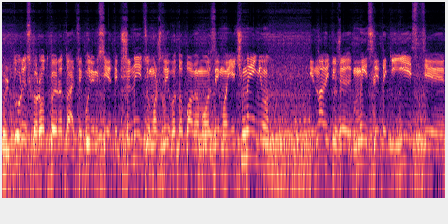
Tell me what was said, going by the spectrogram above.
Культури з короткою ротацією. Будемо сіяти пшеницю, можливо, додамо озимого ячменю. І навіть уже мислі такі є, е,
